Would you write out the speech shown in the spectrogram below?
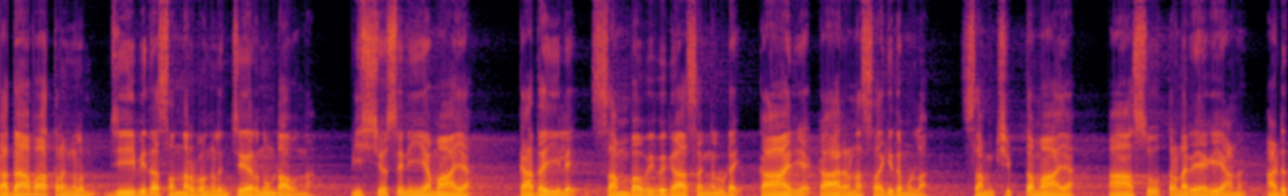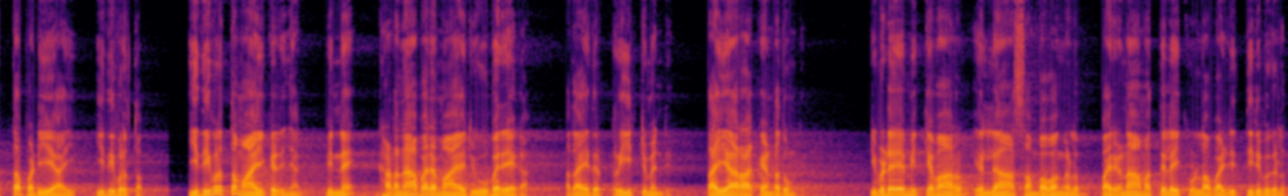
കഥാപാത്രങ്ങളും ജീവിത സന്ദർഭങ്ങളും ചേർന്നുണ്ടാവുന്ന വിശ്വസനീയമായ കഥയിലെ സംഭവവികാസങ്ങളുടെ കാര്യകാരണ സഹിതമുള്ള സംക്ഷിപ്തമായ ആസൂത്രണ രേഖയാണ് അടുത്ത പടിയായി ഇതിവൃത്തം. ഇതിവൃത്തമായി കഴിഞ്ഞാൽ പിന്നെ ഘടനാപരമായ രൂപരേഖ അതായത് ട്രീറ്റ്മെന്റ് തയ്യാറാക്കേണ്ടതുണ്ട്. ഇവിടെ മിക്കവാറും എല്ലാ സംഭവങ്ങളും പരിണാമത്തിലേക്കുള്ള വഴിത്തിരിവുകളും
